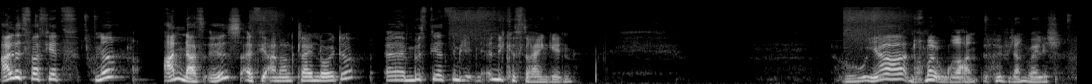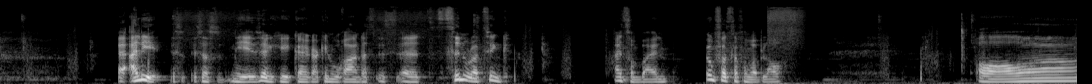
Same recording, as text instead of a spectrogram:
Alles, was jetzt ne, anders ist als die anderen kleinen Leute, äh, müsste jetzt nämlich in die Kiste reingehen. Oh ja, nochmal Uran. Wie langweilig. Äh, ah, nee, ist, ist, das. Nee, ist ja gar, gar kein Uran. Das ist äh, Zinn oder Zink. Eins von beiden. Irgendwas davon war blau. Oh,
